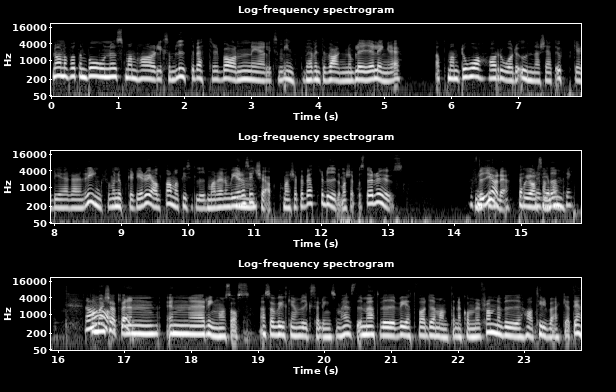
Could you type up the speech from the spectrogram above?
någon har fått en bonus, man har liksom lite bättre, barnen är liksom inte, behöver inte vagn och blöjor längre. Att man då har råd att unna sig att uppgradera en ring, för man uppgraderar ju allt annat i sitt liv. Man renoverar Mm. sitt köp, man köper bättre bilar, man köper större hus. Vi gör det på bättre Jarl Sandin. diamantring? Ja, Om man köper okej. en, en eh, ring hos oss, alltså vilken vigselring som helst, i och med att vi vet var diamanterna kommer ifrån när vi har tillverkat det,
